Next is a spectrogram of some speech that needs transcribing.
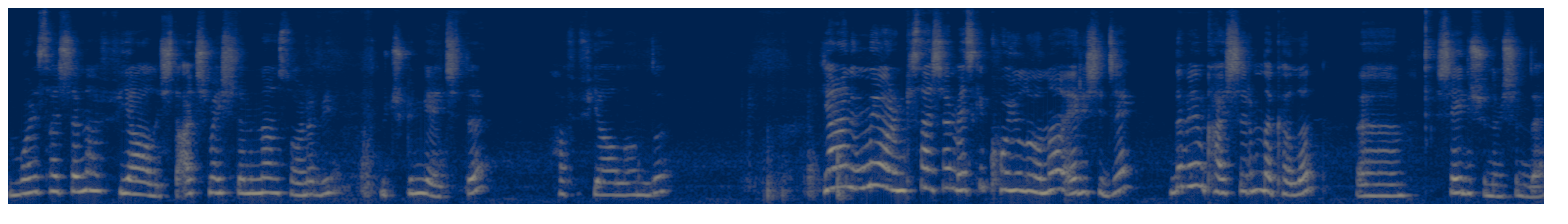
Bu arada saçlarım da hafif yağlı işte. Açma işleminden sonra bir 3 gün geçti. Hafif yağlandı. Yani umuyorum ki saçlarım eski koyuluğuna erişecek. Bir de benim kaşlarım da kalın. Ee, şey düşündüm şimdi.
